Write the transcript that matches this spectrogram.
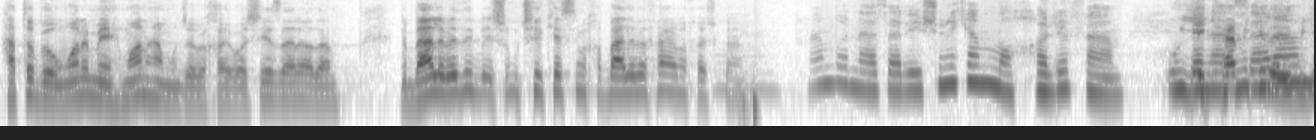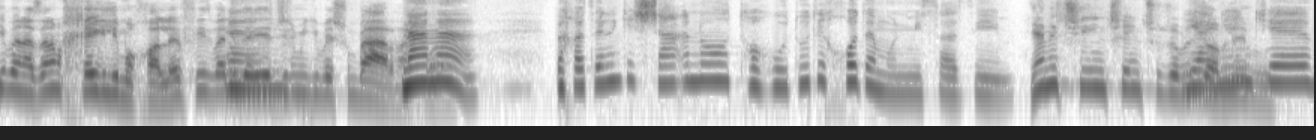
حتی به عنوان مهمان همونجا بخوای باشی یه ذره آدم بله بدید بهشون چی کسی می‌خواد؟ بله بفرمایید خواهش کنم من با نظر ایشون یکم مخالفم. اون یه کمی که دارید میگی به نظرم خیلی مخالفید ولی داری یه. جوری میگی بهشون بر نه نخوره. نه. به خاطر اینکه شأن رو تا حدودی خودمون می‌سازیم. یعنی چی؟ این چه این چه جمله یعنی اینکه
